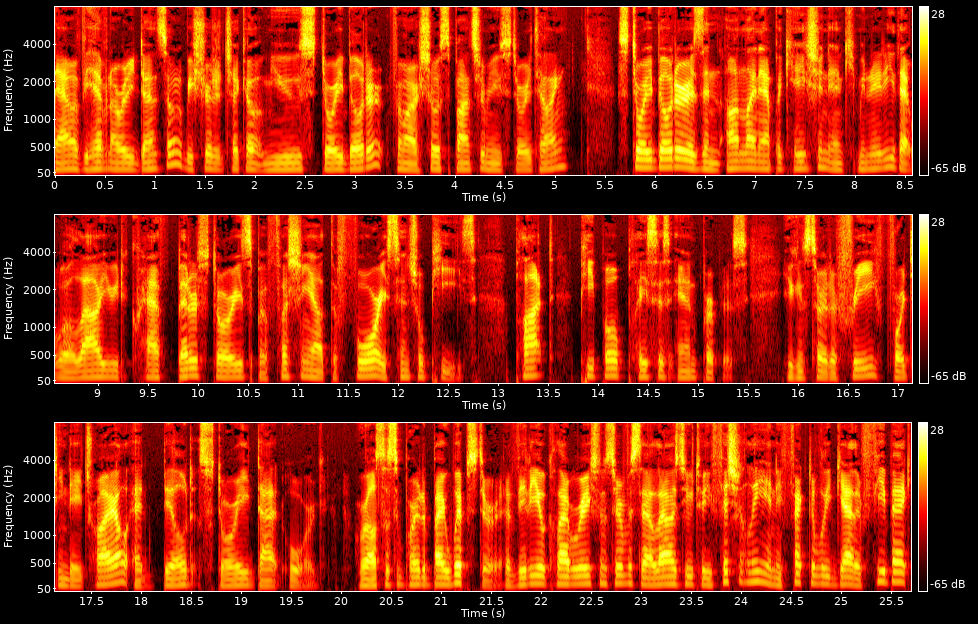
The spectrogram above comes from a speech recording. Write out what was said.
Now, if you haven't already done so, be sure to check out Muse Story Builder from our show sponsor, Muse Storytelling. Story Builder is an online application and community that will allow you to craft better stories by fleshing out the four essential P's plot, people, places, and purpose. You can start a free 14 day trial at buildstory.org. We're also supported by Wipster, a video collaboration service that allows you to efficiently and effectively gather feedback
